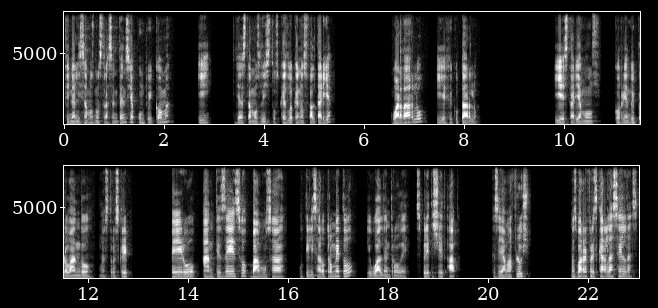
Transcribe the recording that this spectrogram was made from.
Finalizamos nuestra sentencia, punto y coma, y ya estamos listos. ¿Qué es lo que nos faltaría? Guardarlo y ejecutarlo. Y estaríamos corriendo y probando nuestro script. Pero antes de eso vamos a utilizar otro método, igual dentro de Spreadsheet App, que se llama Flush. Nos va a refrescar las celdas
